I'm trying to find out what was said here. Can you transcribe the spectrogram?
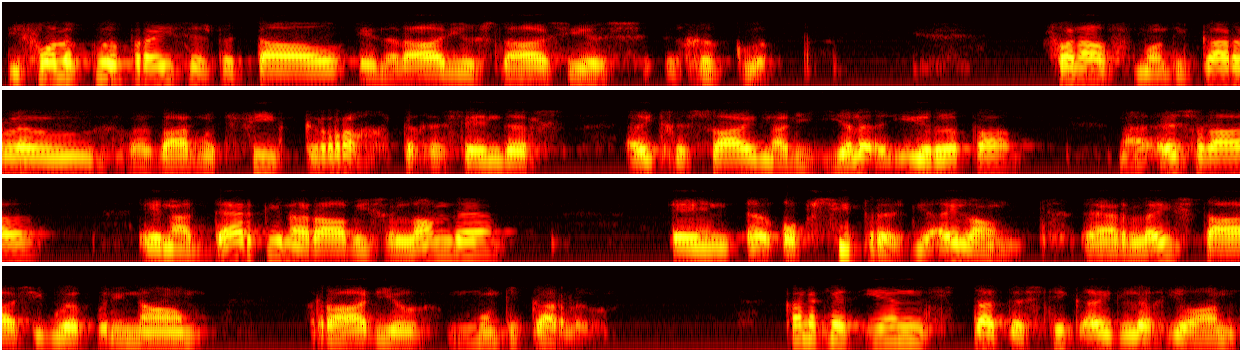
Die volle koopprys is betaal en radiostasie is gekoop. Vanaf Monte Carlo was daar met vier kragtige senders uitgesaai na die hele Europa, na Israel en na 13 Arabiese lande en uh, op Siprus, die eiland, 'n herleistasie ook met die naam Radio Monte Carlo. Kan ek net een statistiek uitlig Johan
